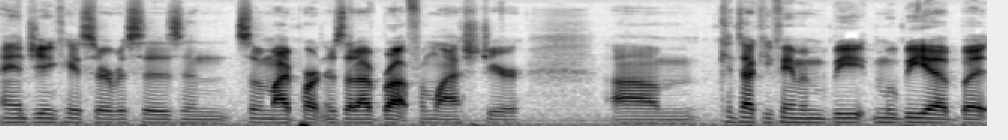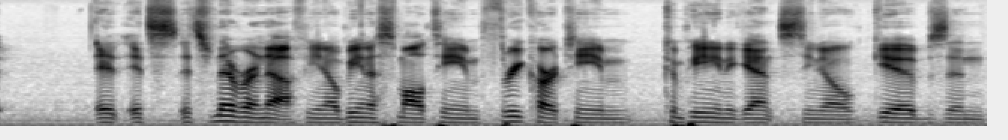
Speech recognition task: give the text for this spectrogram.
and G&K Services, and some of my partners that I've brought from last year, um, Kentucky Fame and Mubia. But it, it's it's never enough. You know, being a small team, three car team, competing against you know Gibbs and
